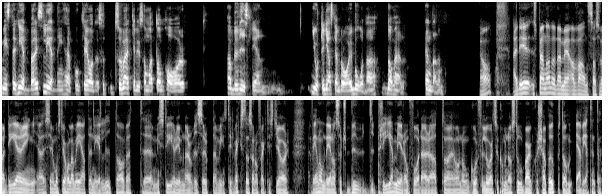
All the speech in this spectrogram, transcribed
Mr Hedbergs ledning här på Creade så, så verkar det som att de har ja, bevisligen gjort det ganska bra i båda de här ändarna. Ja, det är spännande där med Avanzas värdering. Alltså, jag måste ju hålla med att den är lite av ett eh, mysterium när de visar upp den vinsttillväxten som de faktiskt gör. Jag vet inte om det är någon sorts budpremie de får där, att eh, om de går förlorat så kommer någon storbank att köpa upp dem. Jag vet inte.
